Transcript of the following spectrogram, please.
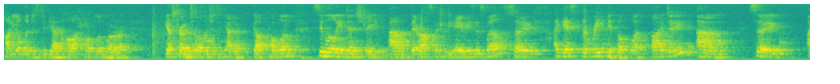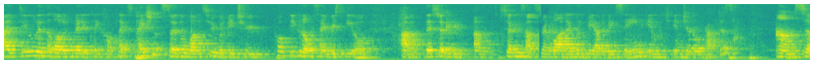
cardiologist if you had a heart problem or a gastroenterologist if you had a gut problem. Similarly in dentistry, um, there are specialty areas as well. So I guess the remit of what I do, um, so I deal with a lot of medically complex patients, so the ones who would be too, you could always say risky or um, there's certain um, circumstances around why they wouldn't be able to be seen in, in general practice. Um, so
